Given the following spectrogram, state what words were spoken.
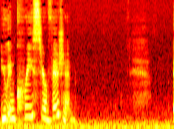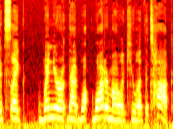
you increase your vision. It's like when you're that wa- water molecule at the top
